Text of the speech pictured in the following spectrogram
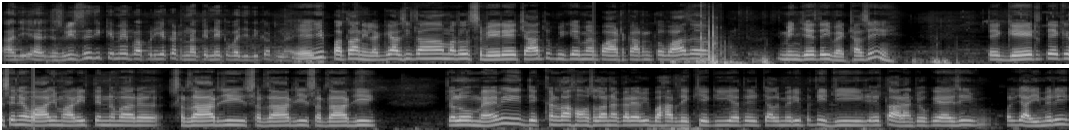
ਹਾਂਜੀ, ਇਹ ਜਸਵੀਰ ਸਿੰਘ ਜੀ, ਕਿਵੇਂ ਵਾਪਰੀ ਇਹ ਘਟਨਾ? ਕਿੰਨੇ ਕੁ ਵਜੇ ਦੀ ਘਟਨਾ ਹੈ? ਇਹ ਜੀ ਪਤਾ ਨਹੀਂ ਲੱਗਿਆ। ਸੀ ਤਾਂ ਮਤਲਬ ਸਵੇਰੇ ਚਾਹ ਚੁ ਪੀ ਕੇ ਮੈਂ ਪਾਠ ਕਰਨ ਤੋਂ ਬਾਅਦ ਮਿੰਜੇ ਤੇ ਹੀ ਬੈਠਾ ਸੀ ਤੇ ਗੇਟ ਤੇ ਕਿਸੇ ਨੇ ਆਵਾਜ਼ ਮਾਰੀ ਤਿੰਨ ਵਾਰ, ਸਰਦਾਰ ਜੀ ਸਰਦਾਰ ਜੀ ਸਰਦਾਰ ਜੀ। ਚਲੋ ਮੈਂ ਵੀ ਦੇਖਣ ਦਾ ਹੌਸਲਾ ਨਾ ਕਰਿਆ ਵੀ ਬਾਹਰ ਦੇਖੀਏ ਕੀ ਹੈ ਤੇ ਚੱਲ ਮੇਰੀ ਭਤੀਜੀ ਇਹ ਧਾਰਾਂ ਚੋ ਕੇ ਆਏ ਸੀ, ਭਰਜਾਈ ਮੇਰੀ।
